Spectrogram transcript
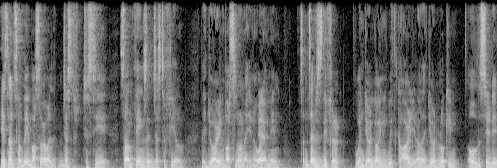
It's not so big, Barcelona, but just to see some things and just to feel that you are in Barcelona. You know what I mean? Sometimes it's different when you're going with car. You know that you're looking all the city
